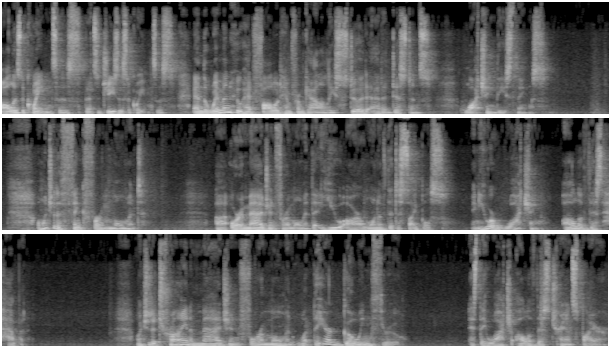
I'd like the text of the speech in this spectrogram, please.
All his acquaintances, that's Jesus' acquaintances, and the women who had followed him from Galilee stood at a distance watching these things. I want you to think for a moment, uh, or imagine for a moment, that you are one of the disciples and you are watching all of this happen. I want you to try and imagine for a moment what they are going through as they watch all of this transpire.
